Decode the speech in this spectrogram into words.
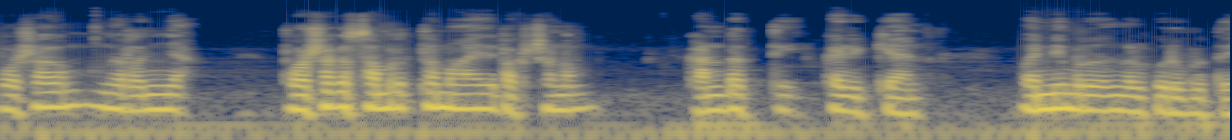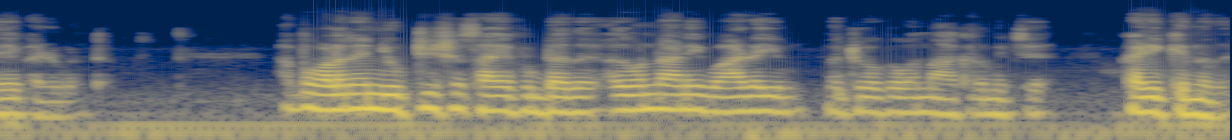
പോഷകം നിറഞ്ഞ പോഷക സമൃദ്ധമായ ഭക്ഷണം കണ്ടെത്തി കഴിക്കാൻ വന്യമൃഗങ്ങൾക്കൊരു പ്രത്യേക കഴിവുണ്ട്. അപ്പോൾ വളരെ ന്യൂട്രീഷ്യസ് ആയ ഫുഡ് അത്. അതുകൊണ്ടാണ് ഈ വാഴയും മറ്റുമൊക്കെ വന്ന് ആക്രമിച്ച് കഴിക്കുന്നത്.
